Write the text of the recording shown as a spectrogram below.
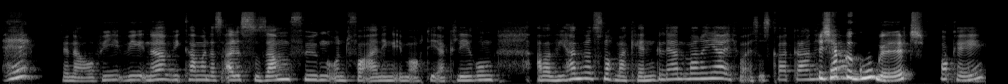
hä? Genau, wie, wie, ne, wie kann man das alles zusammenfügen und vor allen Dingen eben auch die Erklärung. Aber wie haben wir uns nochmal kennengelernt, Maria? Ich weiß es gerade gar nicht. Ich habe gegoogelt Okay.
